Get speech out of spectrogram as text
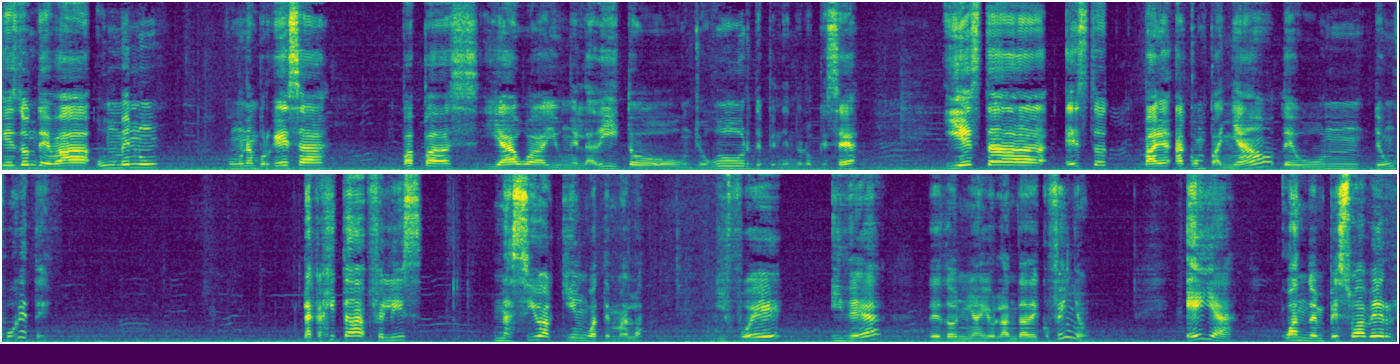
que es donde va un menú con una hamburguesa, papas y agua y un heladito o un yogur, dependiendo de lo que sea. Y esta, esto va acompañado de un, de un juguete. La cajita feliz nació aquí en Guatemala y fue idea de doña Yolanda de Cofiño. Ella, cuando empezó a ver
